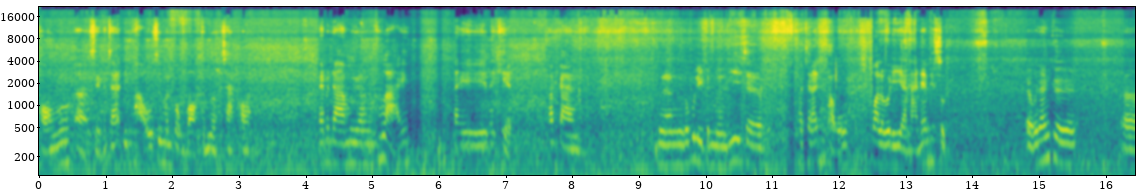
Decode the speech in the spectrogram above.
ของเศษประชาดินเผา ซึ่งมันบ่งบอกจำนวนประชากร ในบรรดาเมืองทั้งหลาย ในในเขตภาคกลางเมืองลบบุรีเป็นเมืองที่เจอภาชนะดินเผาวารวดีอะหนาแน่นที่สุดเออเพราะฉะนั้นคือเอ่อ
